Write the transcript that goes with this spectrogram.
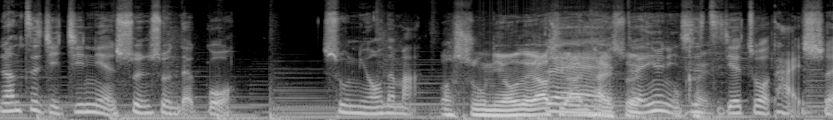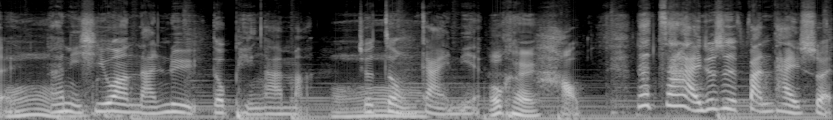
让自己今年顺顺的过。属牛的嘛，哦，属牛的要去安太岁，对，因为你是直接做太岁，那.你希望男女都平安嘛，哦、就这种概念。OK，好，那再来就是犯太岁。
